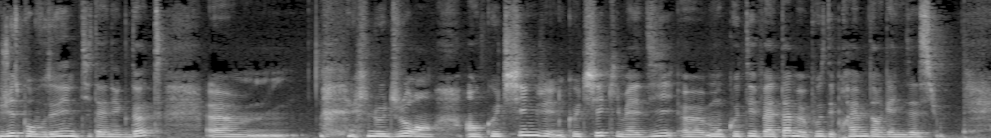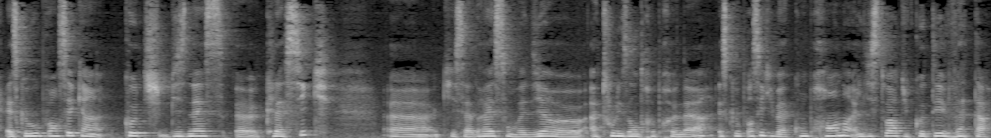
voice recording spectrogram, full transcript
Juste pour vous donner une petite anecdote, euh, l'autre jour en, coaching, j'ai une coachée qui m'a dit Mon côté Vata me pose des problèmes d'organisation. Est-ce que vous pensez qu'un coach business classique euh, qui s'adresse, on va dire, euh, à tous les entrepreneurs. Est-ce que vous pensez qu'il va comprendre l'histoire du côté Vata?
